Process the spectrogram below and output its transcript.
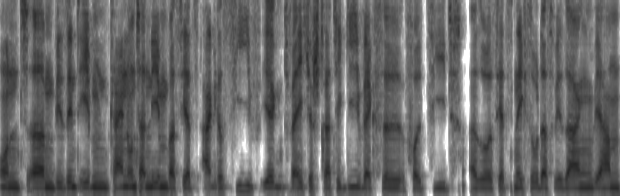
Und ähm, wir sind eben kein Unternehmen, was jetzt aggressiv irgendwelche Strategiewechsel vollzieht. Also ist jetzt nicht so, dass wir sagen, wir haben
